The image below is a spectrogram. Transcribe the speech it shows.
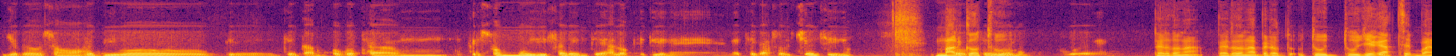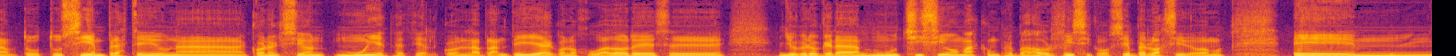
yo creo que son objetivos que, que tampoco están, que son muy diferentes a los que tiene en este caso el Chelsea, ¿no? Marcos, Entonces, tú, bueno, pues, Perdona, perdona, pero tú, tú- llegaste, bueno, tú, tú siempre has tenido una conexión muy especial con la plantilla, con los jugadores. eh, yo creo que era muchísimo más que un preparador físico, siempre lo ha sido, vamos. Eh,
